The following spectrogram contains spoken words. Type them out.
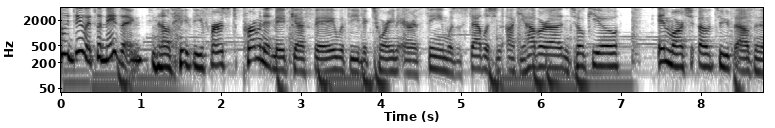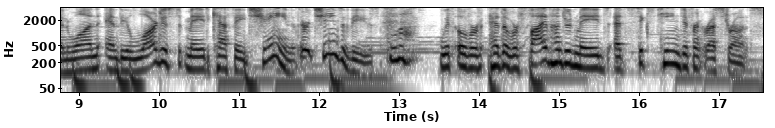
Oh, dude, it's amazing. Now, the, the first permanent maid cafe with the Victorian era theme was established in Akihabara in Tokyo in March of 2001, and the largest maid cafe chain. There are chains of these. With over has over 500 maids at 16 different restaurants.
